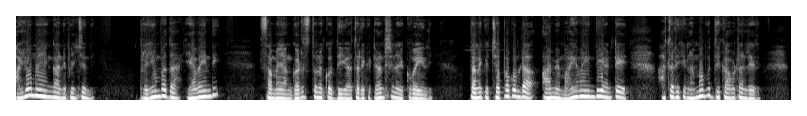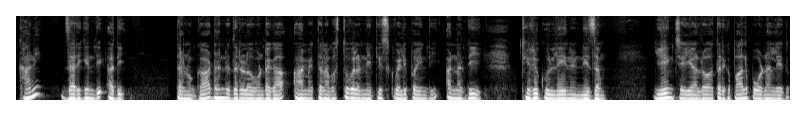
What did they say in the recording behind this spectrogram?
అయోమయంగా అనిపించింది. ప్రియంవద ఏమైంది? సమయం గడుస్తున్న కొద్దీ అతడికి టెన్షన్ ఎక్కువైంది. తనకి చెప్పకుండా ఆమె మాయమైంది అంటే అతడికి నమ్మబుద్ధి కావటం లేదు. కానీ జరిగింది అది. తను గాఢ నిద్రలో ఉండగా ఆమె తన వస్తువులన్నీ తీసుకువెళ్ళిపోయింది అన్నది తిరుగులేని నిజం. ఏం చేయాలో అతడికి పాలుపోవడం లేదు.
